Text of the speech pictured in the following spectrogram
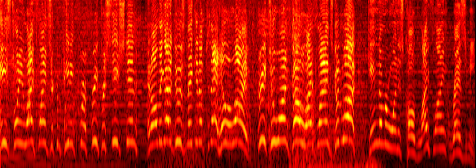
These 20 lifelines are competing for a free prestige skin, and all they gotta do is make it up to that hill alive. Three, two, one, go, lifelines, good luck! Game number one is called Lifeline Resme.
